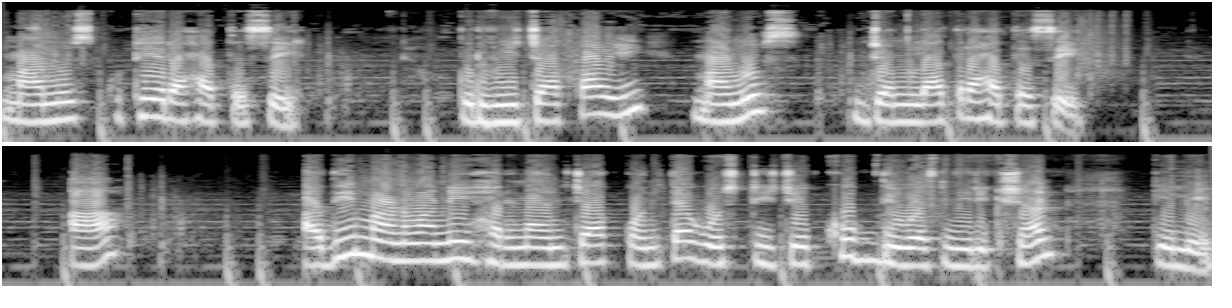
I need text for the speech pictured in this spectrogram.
माणूस कुठे राहत असे? पूर्वीच्या काळी माणूस जंगलात राहत असे. आ आदी मानवाने हरणांच्या कोणत्या गोष्टीचे खूप दिवस निरीक्षण केले?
